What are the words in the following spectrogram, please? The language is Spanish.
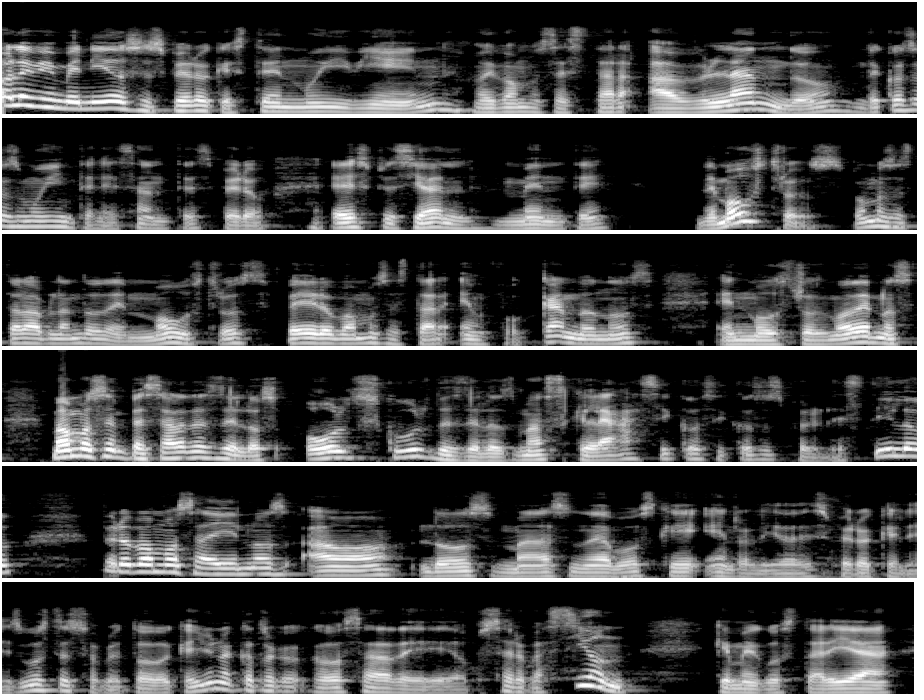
Hola y bienvenidos, espero que estén muy bien. Hoy vamos a estar hablando de cosas muy interesantes, pero especialmente de monstruos. Vamos a estar hablando de monstruos, pero vamos a estar enfocándonos en monstruos modernos. Vamos a empezar desde los old school, desde los más clásicos y cosas por el estilo, pero vamos a irnos a los más nuevos que en realidad espero que les guste, sobre todo que hay una otra cosa de observación que me gustaría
